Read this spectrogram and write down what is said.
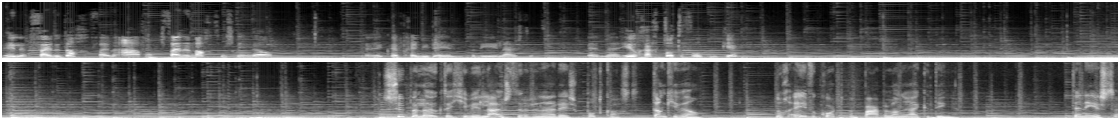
hele fijne dag, fijne avond, fijne nacht misschien wel. Uh, ik heb geen idee wanneer je luistert. En uh, heel graag tot de volgende keer. Superleuk dat je weer luisterde naar deze podcast. Dankjewel. Nog even kort een paar belangrijke dingen. Ten eerste,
